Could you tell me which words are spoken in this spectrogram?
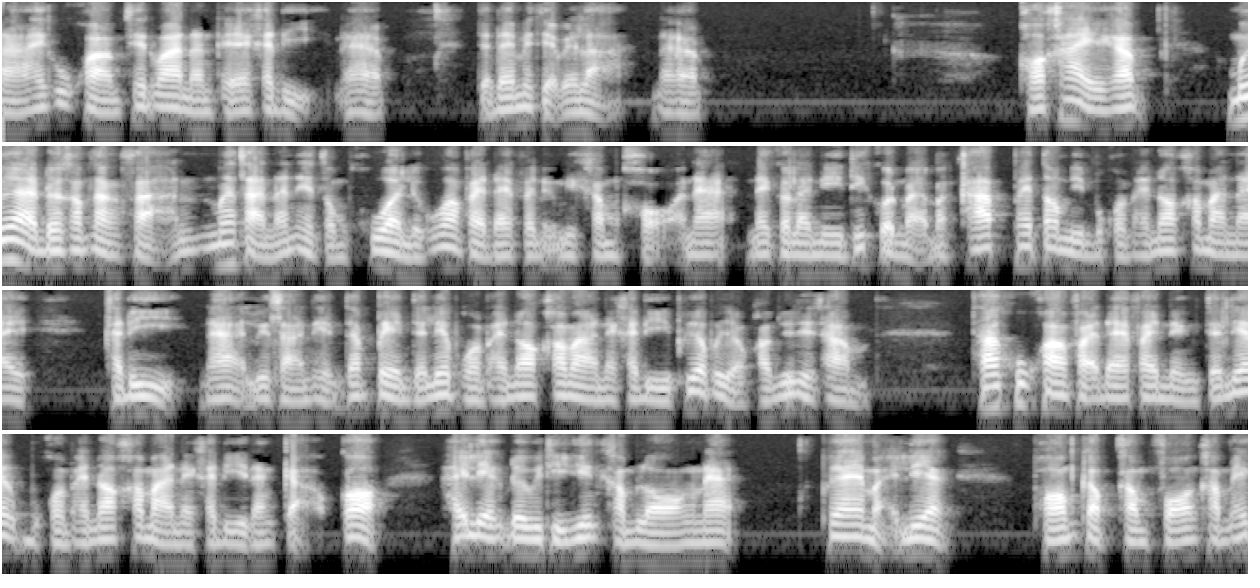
ณาให้คู่ความเช่นว่านั้นแพ้คดีนะครับ จะได้ไม่เสียเวลานะครับ ขอไข่ครับ เมื่อโดยคำสั่งศาลเมื่อศาลนั้นเห็นสมควร หรือคู่ความฝ่ายใดฝ่ายหนึ่งมีคำขอนะในกรณีที่กฎหมายบังคับ ให้ต้องมีบุคคลภายนอกเข้ามาในคดีนะหรือศาลเห็นจำเป็นจะเรียกบุคคลภายนอกเข้ามาในคดี เพื่อประโยชน์ความยุติธรรม ถ้าคู่ความฝ่ายใดฝ่ายหนึ่ง จะเรียกบุคคลภายนอกเข้ามาในคดีดังกล่าวก็ให้เรียกโดยวิธียื่นคำร้องนะเพื่อให้หมายเรียกพร้อมกับคำฟ้องคำให้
